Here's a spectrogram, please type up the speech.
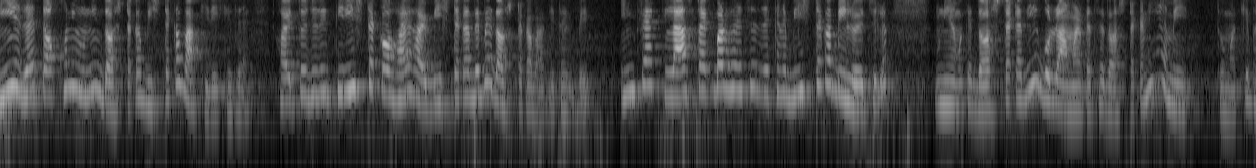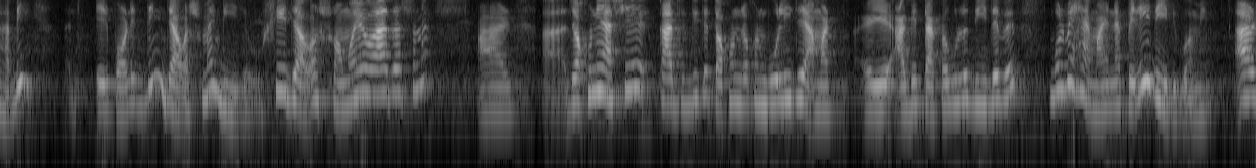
নিয়ে যায়, তখনই উনি দশ টাকা, বিশ টাকা বাকি রেখে যায়। হয়তো যদি তিরিশ টাকা হয় হয় বিশ টাকা দেবে, দশ টাকা বাকি থাকবে। ইনফ্যাক্ট লাস্ট একবার হয়েছে যেখানে বিশ টাকা বিল হয়েছিল, উনি আমাকে দশ টাকা দিয়ে বলল, আমার কাছে দশ টাকা নিয়ে আমি তোমাকে ভাবি, এর পরের দিন যাওয়ার সময় দিয়ে যাব। সেই যাওয়ার সময়ও আজ আসে না আর যখনই আসে কাজ দিতে, তখন যখন বলি যে আমার এর আগের টাকাগুলো দিয়ে দেবে, বলবে হ্যাঁ মায়না পেলেই দিয়ে দিব আমি। আর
